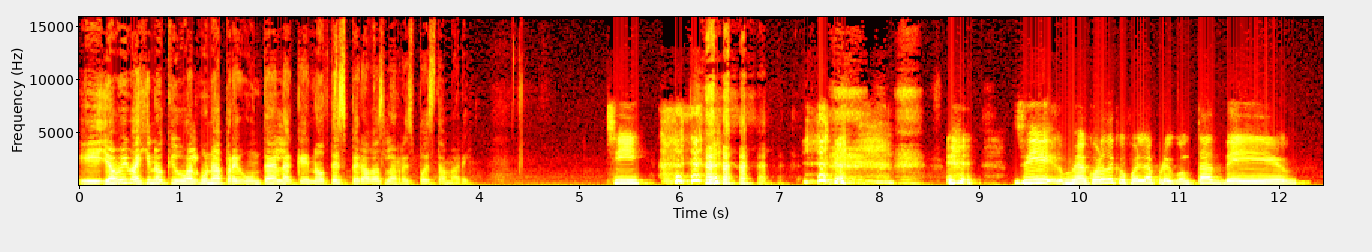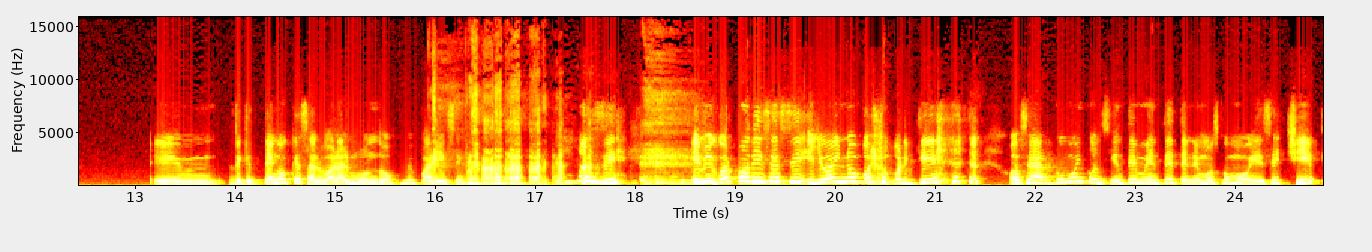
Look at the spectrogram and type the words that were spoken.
Y yo me imagino que hubo alguna pregunta en la que no te esperabas la respuesta, Mari. Sí. sí, me acuerdo que fue la pregunta de, em, de que tengo que salvar al mundo, me parece. sí. Y mi cuerpo dice sí, y yo, ay, no, pero ¿por qué? o sea, como inconscientemente tenemos como ese chip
